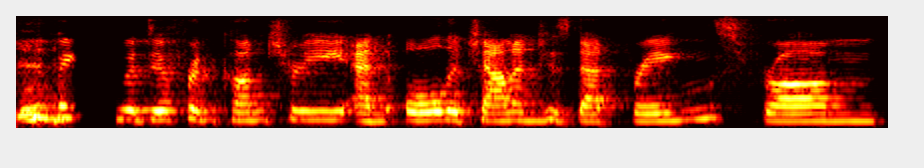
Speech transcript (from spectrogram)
moving to a different country and all the challenges that brings from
